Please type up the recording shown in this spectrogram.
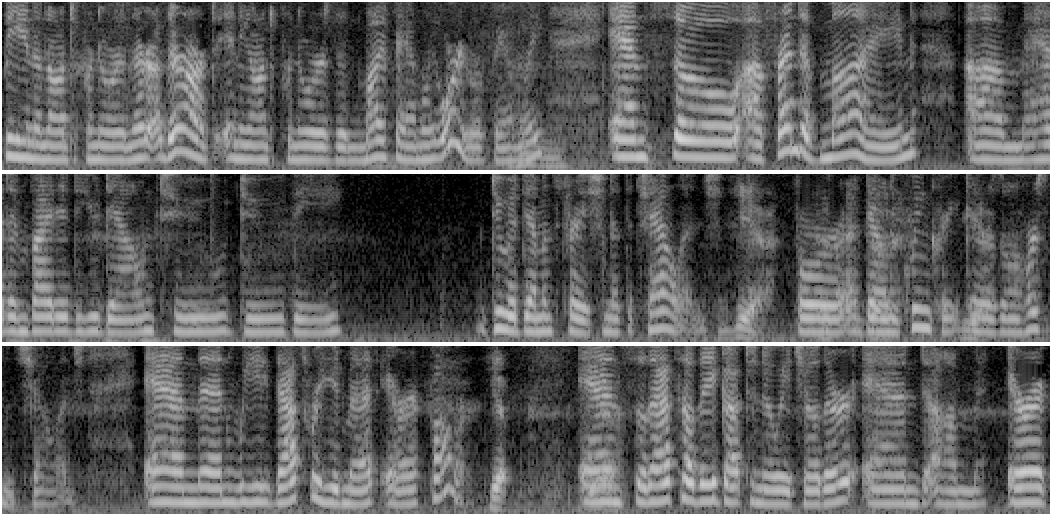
being an entrepreneur, and there there aren't any entrepreneurs in my family or your family, Mm-hmm. and so a friend of mine um, had invited you down to do the do a demonstration at the challenge Yeah, for uh, down in Queen Creek, yeah. Arizona Horseman's Challenge, and then we that's where you'd met Eric Palmer. Yep. And Yeah. so that's how they got to know each other. And um, Eric,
